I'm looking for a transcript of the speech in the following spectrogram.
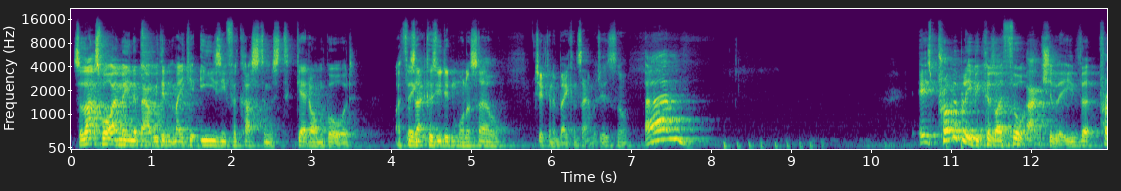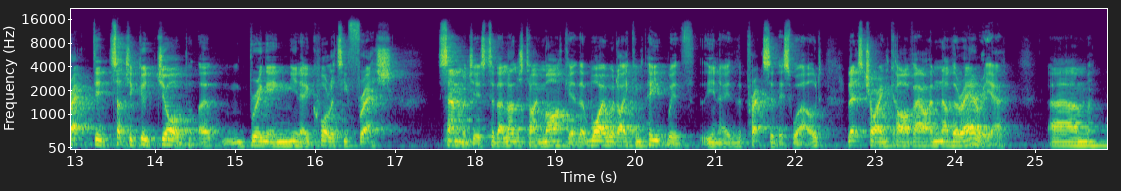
So that's what I mean about we didn't make it easy for customers to get on board. I think that because you didn't want to sell chicken and bacon sandwiches? Or? Um, it's probably because I thought actually that Pret did such a good job at bringing you know quality fresh sandwiches to their lunchtime market that why would I compete with you know the Prets of this world? Let's try and carve out another area. Um,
